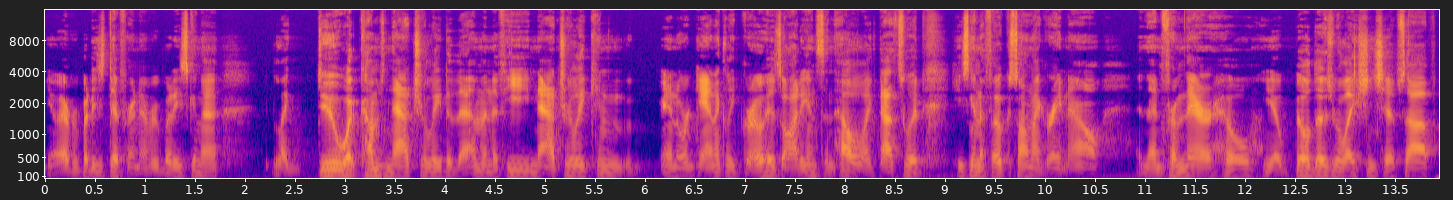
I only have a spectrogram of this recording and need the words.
You know everybody's different. Everybody's gonna like do what comes naturally to them and if he naturally can and organically grow his audience and hell. Like that's what he's going to focus on like right now. And then from there he'll you know build those relationships up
